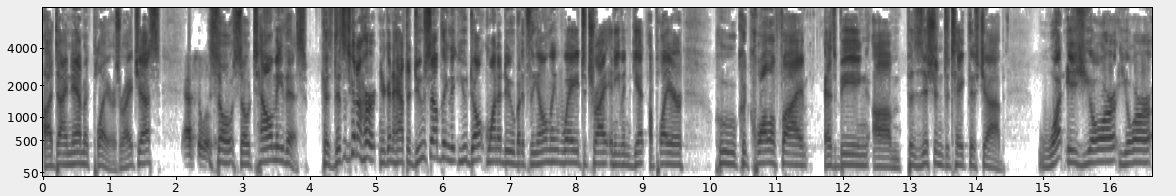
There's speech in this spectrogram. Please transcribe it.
uh, dynamic players, right, Jess? Absolutely. So, so tell me this. Because this is going to hurt, and you're going to have to do something that you don't want to do, but it's the only way to try and even get a player who could qualify as being um, positioned to take this job. What is your your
